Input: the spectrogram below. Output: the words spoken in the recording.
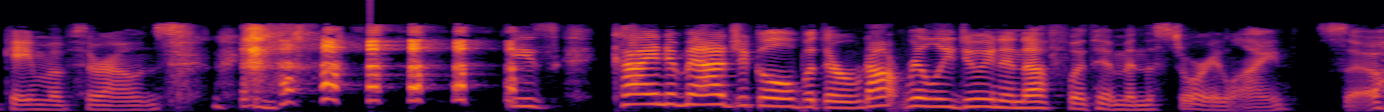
Game of Thrones. He's kind of magical, but they're not really doing enough with him in the storyline. So,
